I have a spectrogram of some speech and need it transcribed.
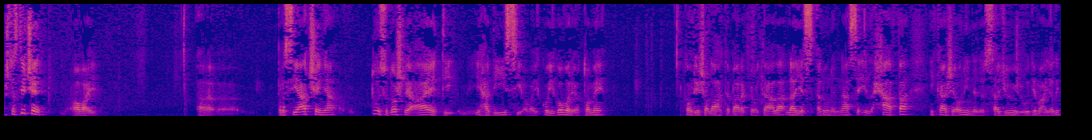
Što se tiče ovaj, a, prosijačenja, tu su došli ajeti i hadisi ovaj, koji govore o tome, kao riječ Allah te barake o ta'ala, la jes'alune nase ilhafa i kaže oni ne dosađuju ljudima jeli,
